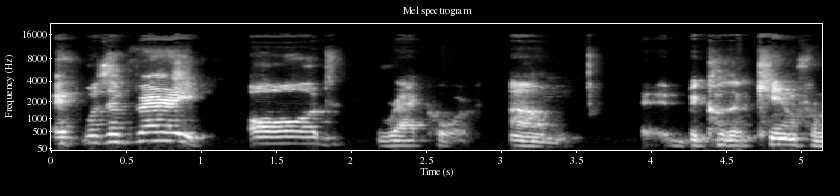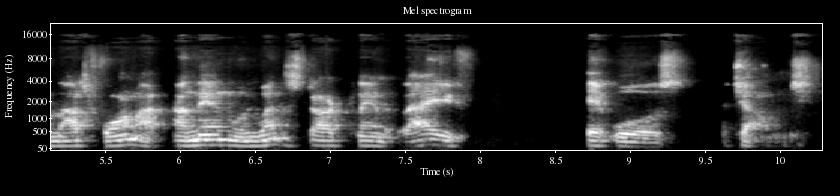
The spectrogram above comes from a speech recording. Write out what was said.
it was a very odd record um, because it came from that format. And then when we went to start playing it live, it was a challenge.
